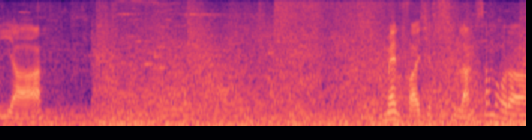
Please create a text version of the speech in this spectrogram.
Ja. Moment, war ich jetzt zu langsam oder?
